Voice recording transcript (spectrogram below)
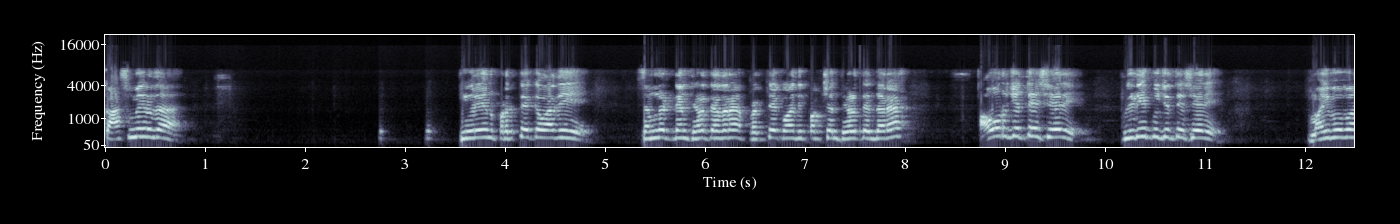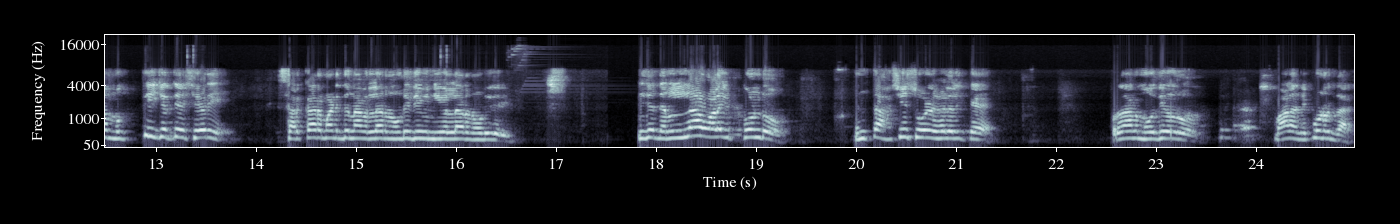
ಕಾಶ್ಮೀರದ ಇವರೇನು ಪ್ರತ್ಯೇಕವಾದಿ ಸಂಘಟನೆ ಅಂತ ಹೇಳ್ತಾ ಇದಾರೆ ಪ್ರತ್ಯೇಕವಾದಿ ಪಕ್ಷ ಅಂತ ಹೇಳ್ತಾ ಇದ್ದಾರೆ, ಅವ್ರ ಜೊತೆ ಸೇರಿ ಪಿಡಿಪಿ ಜೊತೆ ಸೇರಿ, ಮೈಬೂಬಾ ಮುಕ್ತಿ ಜೊತೆ ಸೇರಿ ಸರ್ಕಾರ ಮಾಡಿದ್ದು ನಾವೆಲ್ಲರೂ ನೋಡಿದೀವಿ, ನೀವೆಲ್ಲರೂ ನೋಡಿದಿರಿ. ಇದನ್ನೆಲ್ಲ ಒಳಗೆ ಇಟ್ಕೊಂಡು ಇಂಥ ಹಸಿ ಸುಳ್ಳು ಹೇಳಲಿಕ್ಕೆ ಪ್ರಧಾನ ಮೋದಿಯವರು ಬಹಳ ನಿಪುಣರಿದ್ದಾರೆ.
